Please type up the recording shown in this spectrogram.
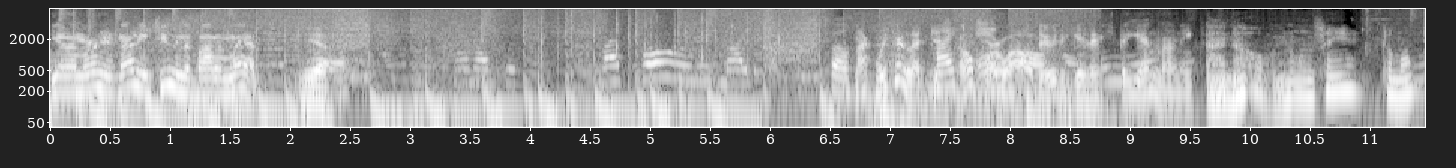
Yeah, I'm earning 92 in the bottom left. Yeah. My phone is my Mike, we could let this Mike go for a while, dude, to get XP and money. I know. You know what I'm saying? Come on.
